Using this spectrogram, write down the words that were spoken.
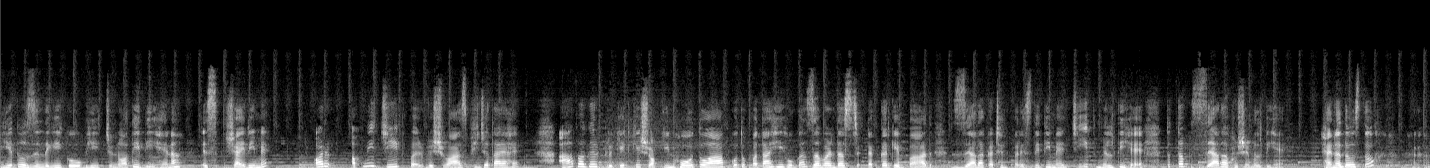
ये तो ज़िंदगी को भी चुनौती दी है ना इस शायरी में। और अपनी जीत पर विश्वास भी जताया है। आप अगर क्रिकेट के शौकीन हो तो आपको तो पता ही होगा, ज़बरदस्त टक्कर के बाद ज़्यादा कठिन परिस्थिति में जीत मिलती है तो तब ज़्यादा खुशी मिलती है। है ना दोस्तों?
